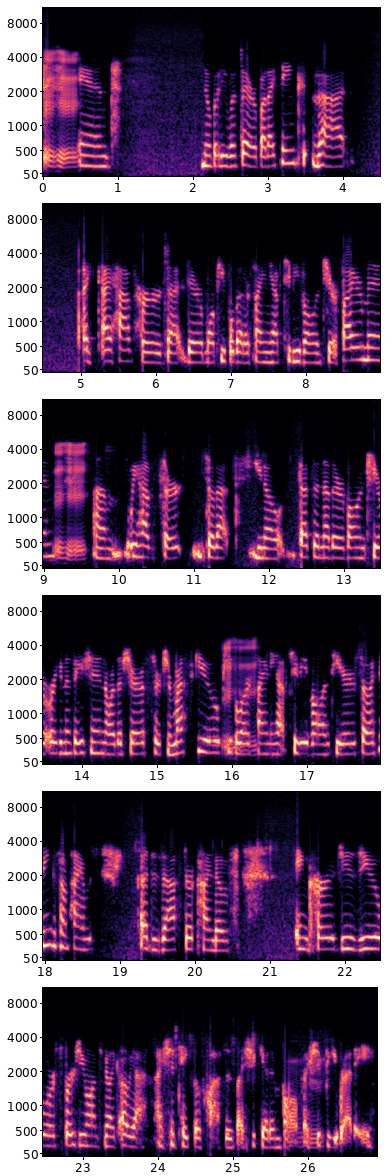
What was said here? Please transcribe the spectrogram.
hmm And nobody was there. But I think that I, I have heard that there are more people that are signing up to be volunteer firemen. hmm Um, we have CERT, so that's you know that's another volunteer organization, or the Sheriff's Search and Rescue. People are Mhm. signing up to be volunteers. So I think sometimes a disaster kind of encourages you or spurs you on to be like, oh yeah, I should take those classes. I should get involved. I should be ready.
